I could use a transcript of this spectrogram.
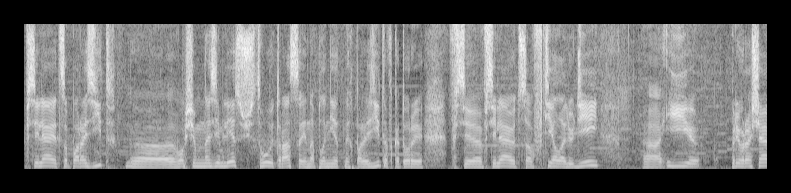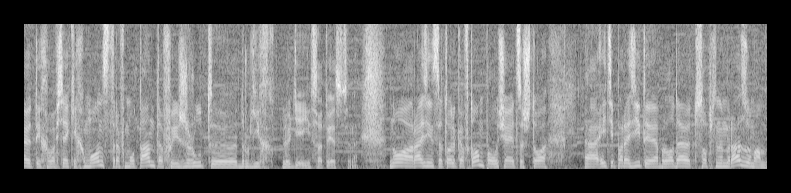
вселяется паразит. Э, В общем, на Земле существует раса инопланетных паразитов, которые все вселяются в тело людей э, и превращают их во всяких монстров, мутантов и жрут э, других людей, соответственно. Но разница только в том, получается, что эти паразиты обладают собственным разумом,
